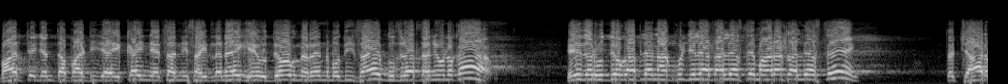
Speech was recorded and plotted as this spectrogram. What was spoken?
भारतीय जनता पार्टीच्या एकाही नेत्यांनी सांगितलं नाही की हे उद्योग नरेंद्र मोदी साहेब गुजरातला नेऊ नका. हे जर उद्योग आपल्या नागपूर जिल्ह्यात आले असते महाराष्ट्र आले असते तर चार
